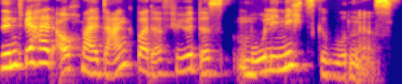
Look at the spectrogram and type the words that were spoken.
sind wir halt auch mal dankbar dafür, dass Moli nichts geworden ist.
